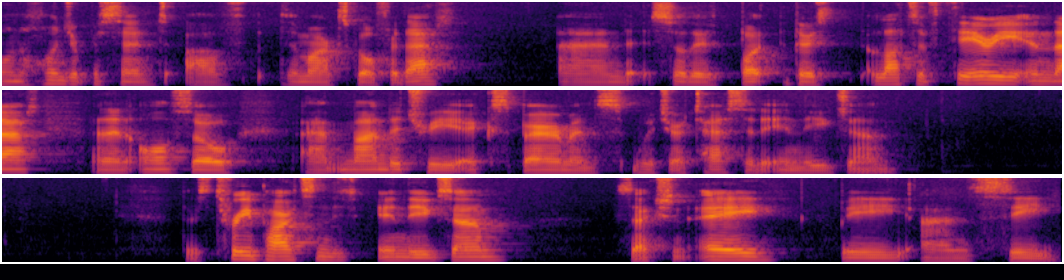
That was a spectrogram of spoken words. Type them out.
100% of the marks go for that. And so there's, but there's lots of theory in that, and then also uh, mandatory experiments which are tested in the exam. There's three parts in the, in the exam, section A, B and C.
